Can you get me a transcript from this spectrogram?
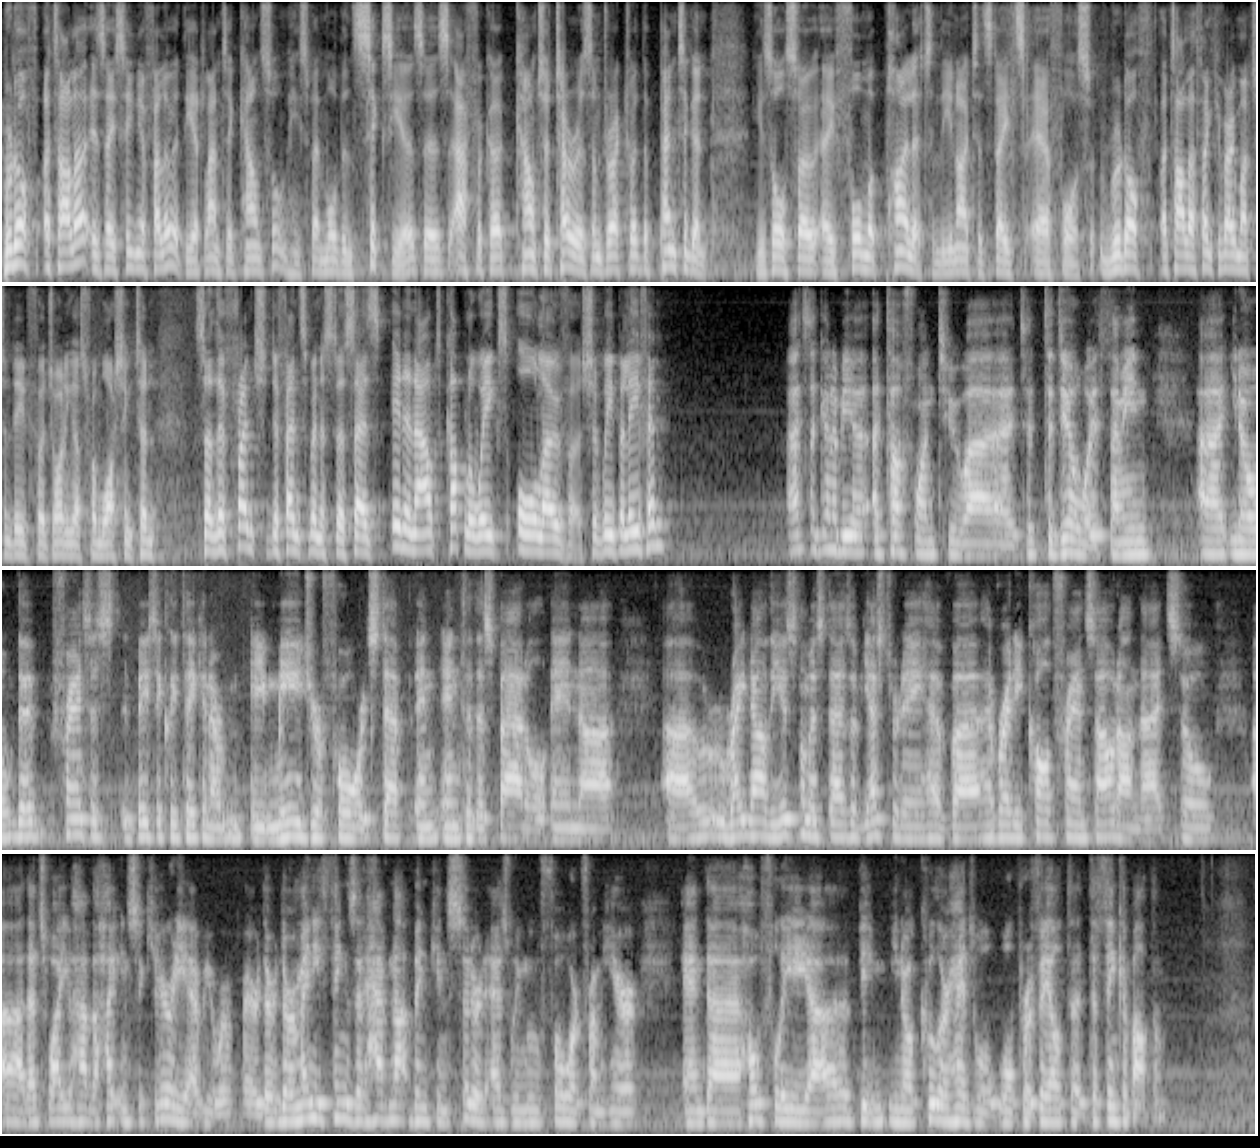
Rudolph Atallah is a senior fellow at the Atlantic Council. He spent more than six years as Africa counterterrorism director at the Pentagon. He's also a former pilot in the United States Air Force. Rudolph Atallah, thank you very much indeed for joining us from Washington. So the French defense minister says in and out, a couple of weeks, all over. Should we believe him? That's going to be a, a, tough one to, uh, to, to deal with. I mean, uh, you know, the France has basically taken a, a major forward step in, into this battle, and uh, uh, right now the Islamists, as of yesterday, have uh, have already called France out on that. So. Uh, that's why you have the heightened security everywhere. There, there are many things that have not been considered as we move forward from here, and hopefully, you know, cooler heads will, will prevail to, to think about them.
